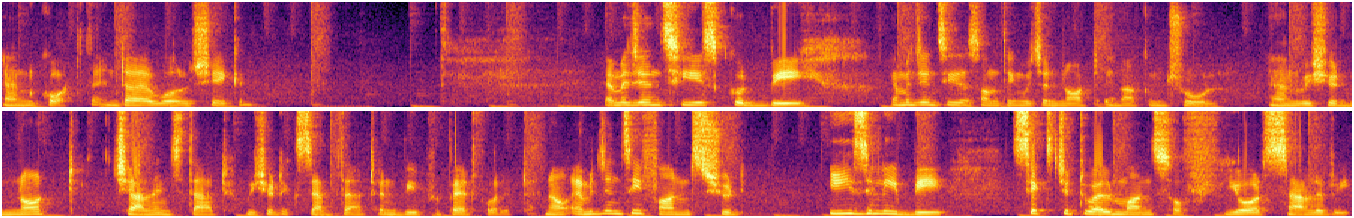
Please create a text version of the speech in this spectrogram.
and got the entire world shaken. Emergencies could be emergencies are something which are not in our control and we should not challenge that. We should accept that and be prepared for it. Now emergency funds should easily be 6 to 12 months of your salary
